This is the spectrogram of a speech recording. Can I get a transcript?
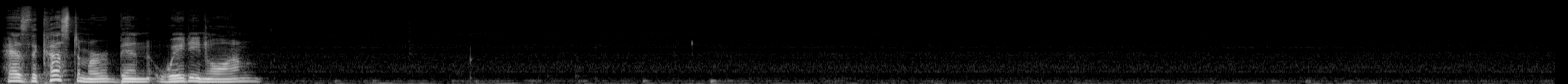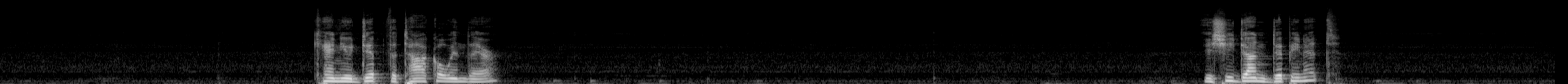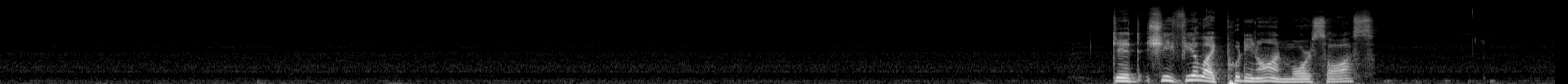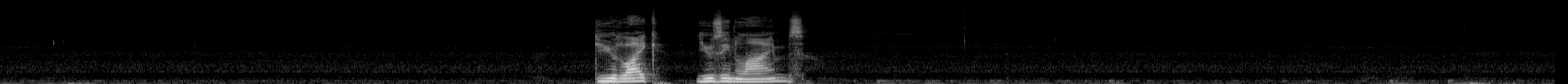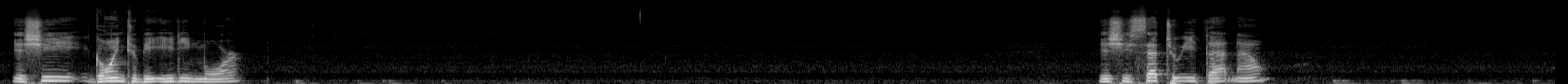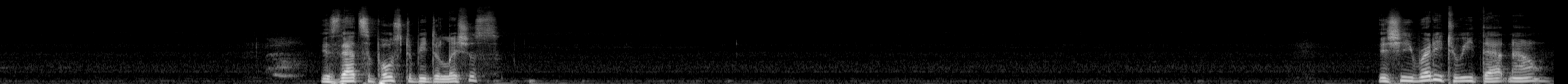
Has the customer been waiting long? Can you dip the taco in there? Is she done dipping it? Did she feel like putting on more sauce? Do you like using limes? Is she going to be eating more? Is she set to eat that now? Is that supposed to be delicious? Is she ready to eat that now?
